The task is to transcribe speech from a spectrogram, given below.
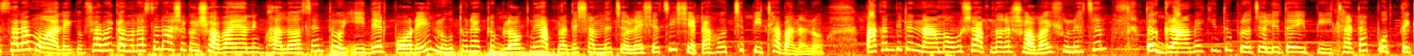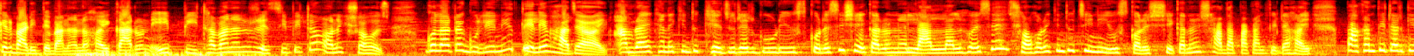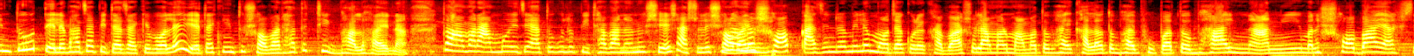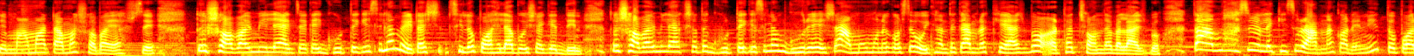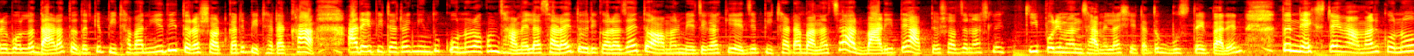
আসসালামু আলাইকুম। সবাই কেমন আছেন? আশা করি সবাই অনেক ভালো আছেন। তো ঈদের পরে নতুন একটা ব্লগ নিয়ে আপনাদের সামনে চলে এসেছি। সেটা হচ্ছে পিঠা বানানো। পাখান পিঠার নাম অবশ্য আপনারা সবাই শুনেছেন। তো গ্রামে কিন্তু প্রচলিত এই পিঠাটা প্রত্যেকের বাড়িতে বানানো হয়। কারণ এই পিঠা বানানোর রেসিপিটা অনেক সহজ। গোলাটা গুলিয়ে নিয়ে তেলে ভাজা হয়। আমরা এখানে কিন্তু খেজুরের গুড় ইউজ করেছি। সেই কারণে লাল লাল হয়েছে। শহরে কিন্তু চিনি ইউজ করে। সে কারণে সাদা পাকান পিঠা হয়। পাকান পিঠার কিন্তু তেলে ভাজা পিঠা যাকে বলে এটা কিন্তু সবার হাতে ঠিক ভালো হয় না। তো আমার আম্মু এই যে এতগুলো পিঠা বানানো শেষ আসলে সবাই সব কাজিনরা মিলে মজা করে খাব। আসলে আমার মামাতো ভাই খালাতো ভাই ফুপাতো ভাই নানি মানে সবাই আসছে মামা টামা সবাই আসছে। তো সবাই মিলে এক জায়গায় ঘুরতে গেছিলাম এটা ছিল পহেলা বৈশাখের দিন। তো সবাই মিলে একসাথে ঘুরতে গেছিলাম ঘুরে এসে আম্মু মনে করছে ওইখান থেকে আমরা খেয়ে আসব অর্থাৎ সন্ধ্যাবেলা আসব। তো আম্মু আসলে কিছু রান্না করেনি তো পরে বলল দাঁড়া তোদেরকে পিঠা বানিয়ে দিই তোরা শর্টকাটে পিঠাটা খা। আর এই পিঠাটা কিন্তু কোনো রকম ঝামেলা ছাড়াই তৈরি করা যায়। তো আমার মেজেকাকে যে পিঠাটা বানাচ্ছে আর বাড়িতে আত্মীয় স্বজন আসলে কি পরিমাণ ঝামেলা সেটা তো বুঝতেই পারেন। তো নেক্সট টাইম আমার কোনো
